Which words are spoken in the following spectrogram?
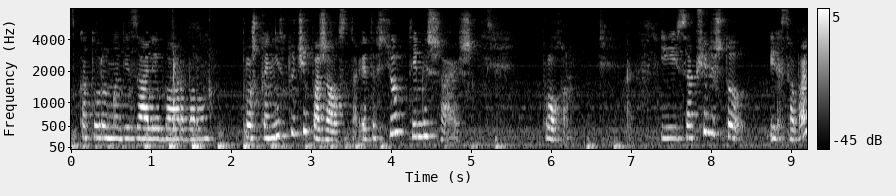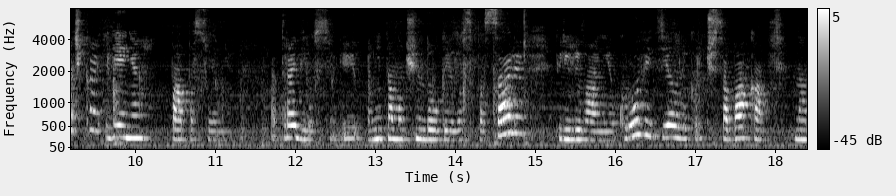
с которым мы вязали Барбару. Прошка, не стучи, пожалуйста, это все ты мешаешь. Прохор. И сообщили, что их собачка Веня, папа Сони, отравился. И они там очень долго его спасали, переливание крови делали. Короче, собака на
